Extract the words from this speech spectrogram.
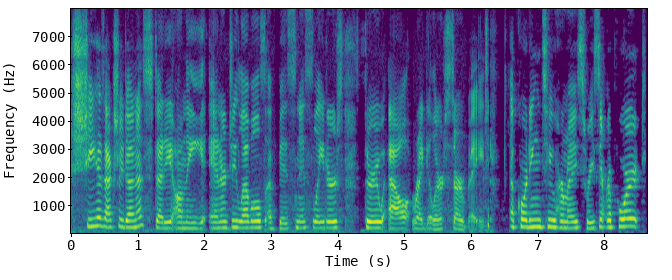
She has actually done a study on the energy levels of business leaders throughout regular surveys. According to her most recent report,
